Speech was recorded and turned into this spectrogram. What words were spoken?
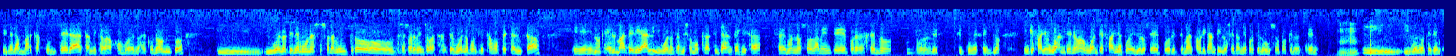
primeras marcas punteras, también trabajamos con modelos económicos. Y, y bueno, tenemos un asesoramiento, un asesoramiento bastante bueno porque estamos especializados en lo que es el material y bueno, también somos practicantes y sa- sabemos no solamente, por ejemplo, por decirte un ejemplo, en qué falla un guante, ¿no? Un guante falla, pues yo lo sé por el tema del fabricante y lo sé también porque lo uso, porque lo entreno y, y bueno, tenemos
